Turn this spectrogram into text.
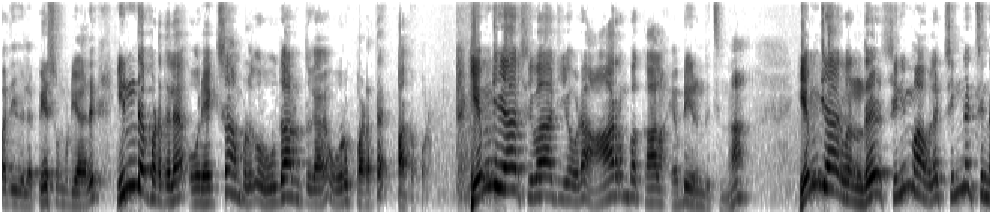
பதிவில் பேச முடியாது. இந்த படத்தில் ஒரு எக்ஸ் எக்ஸாம்பிளுக்கு ஒரு உதாரணத்துக்காக ஒரு படத்தை பார்க்க போகிறோம் எம்ஜிஆர் சிவாஜியோட ஆரம்ப காலம் எப்படி இருந்துச்சுன்னா எம்ஜிஆர் வந்து சினிமாவில் சின்ன சின்ன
